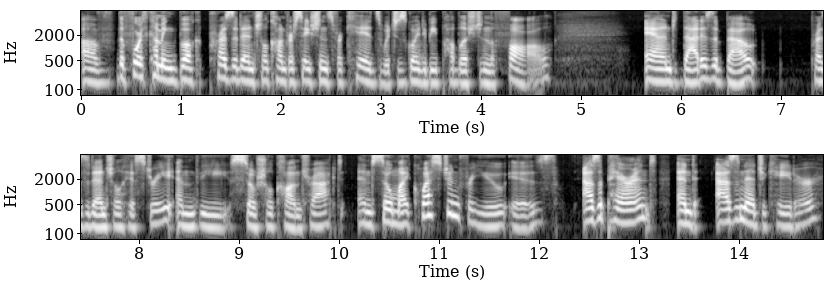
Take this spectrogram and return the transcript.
of the forthcoming book, Presidential Conversations for Kids, which is going to be published in the fall. And that is about presidential history and the social contract. And so, my question for you is as a parent and as an educator,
